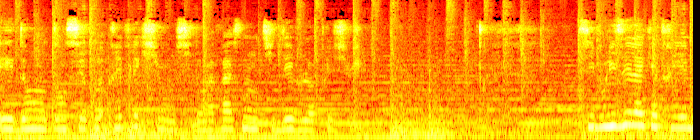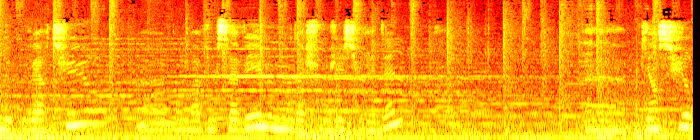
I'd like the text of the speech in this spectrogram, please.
et dans, ses réflexions aussi, dans la façon dont il développe les sujets. Si vous lisez la quatrième de couverture, euh, bon bah vous le savez, le monde a changé sur Eden. Euh, bien sûr,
